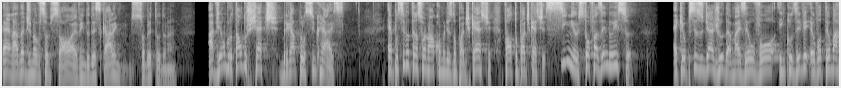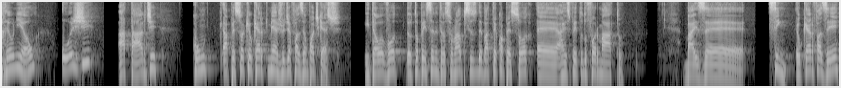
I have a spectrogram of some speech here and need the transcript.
É, nada de novo sobre o sol, é vindo desse cara, sobretudo, né? Avião Brutal do Chat, obrigado pelos 5 reais. É possível transformar o comunismo no podcast? Falta o podcast. Sim, eu estou fazendo isso. É que eu preciso de ajuda, mas eu vou, inclusive, eu vou ter uma reunião hoje à tarde com a pessoa que eu quero que me ajude a fazer um podcast. Então eu vou, eu tô pensando em transformar, eu preciso debater com a pessoa é, a respeito do formato. Mas é, Sim, eu quero fazer,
